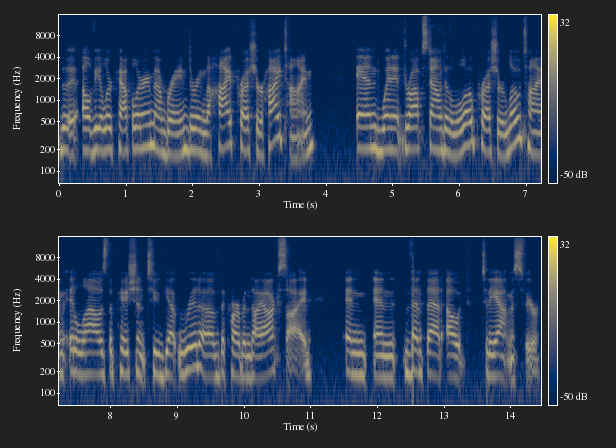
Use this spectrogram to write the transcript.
the alveolar capillary membrane during the high pressure high time. And when it drops down to the low pressure low time, it allows the patient to get rid of the carbon dioxide and, and vent that out to the atmosphere.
